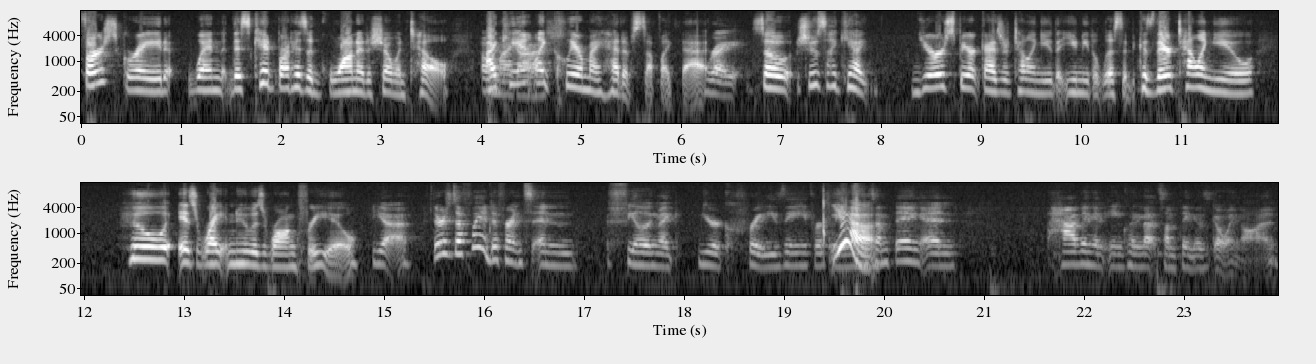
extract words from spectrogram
first grade when this kid brought his iguana to show and tell. Oh I can't like clear my head of stuff like that. Right. So she was like, Yeah, your spirit guides are telling you that you need to listen because they're telling you who is right and who is wrong for you. Yeah. There's definitely a difference in feeling like you're crazy for feeling Yeah. something and having an inkling that something is going on.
